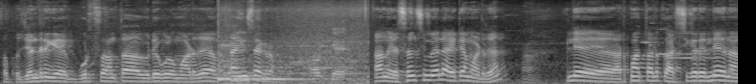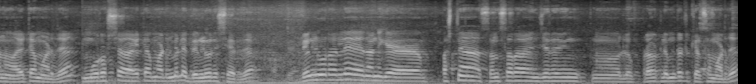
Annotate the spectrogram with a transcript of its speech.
ಸ್ವಲ್ಪ ಜನರಿಗೆ ಗುರ್ತಿಸೋಂಥ ವಿಡಿಯೋಗಳು ಮಾಡಿದೆ ಇನ್ಸ್ಟಾಗ್ರಾಮ್ ಓಕೆ ನಾನು ಎಸ್ ಎಲ್ ಸಿ ಮೇಲೆ ಐ ಟಿ ಮಾಡಿದೆ ಇಲ್ಲಿ ಅರ್ಮಾ ತಾಲೂಕು ಅರ್ಸಿಗರಲ್ಲಿ ನಾನು ಐ ಟಿ ಮಾಡಿದೆ. ಮೂರು ವರ್ಷ ಐ ಮಾಡಿದ ಮಾಡಿದ್ಮೇಲೆ ಬೆಂಗಳೂರಿಗೆ ಸೇರಿದೆ. ಬೆಂಗಳೂರಲ್ಲಿ ನನಗೆ ಫಸ್ಟ್ನೇ ಸಂಸಾರ ಇಂಜಿನಿಯರಿಂಗ್ ಪ್ರೈವೇಟ್ ಲಿಮಿಟೆಡ್ ಕೆಲಸ ಮಾಡಿದೆ.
